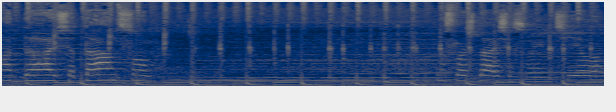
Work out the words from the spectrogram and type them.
Отдайся танцу, наслаждайся своим телом,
